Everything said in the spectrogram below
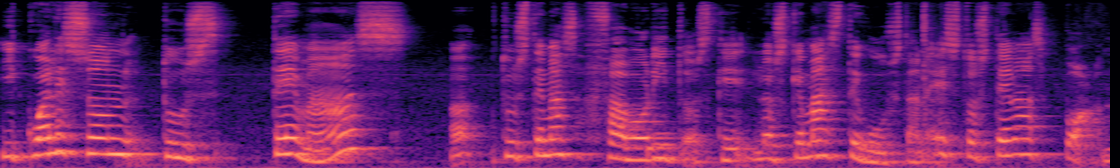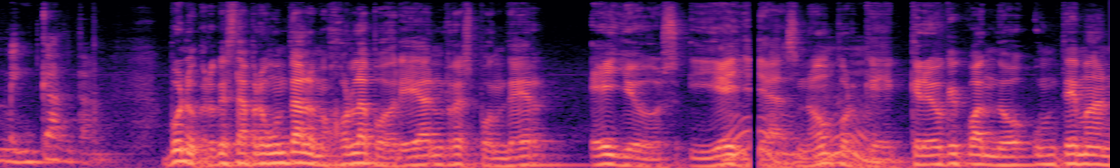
¿Y cuáles son tus temas, ah, tus temas favoritos, que, los que más te gustan? Estos temas, ¡buah! me encantan. Bueno, creo que esta pregunta a lo mejor la podrían responder ellos y ellas, ¿no? mm. Porque creo que cuando un tema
